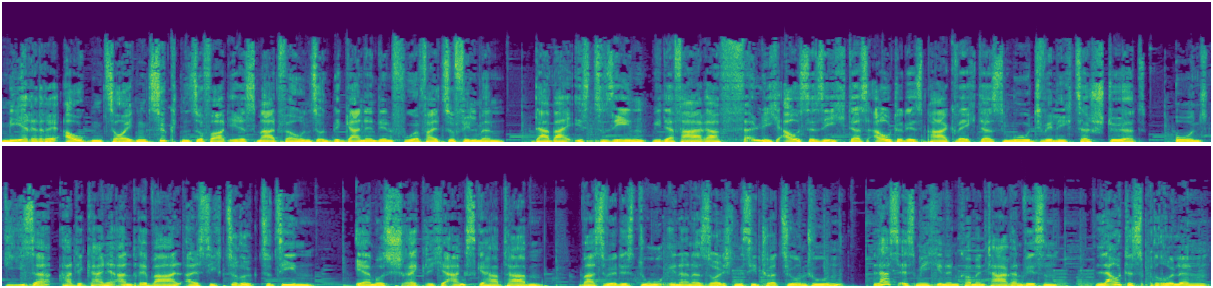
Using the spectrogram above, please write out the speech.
Mehrere Augenzeugen zückten sofort ihre Smartphones und begannen den Vorfall zu filmen. Dabei ist zu sehen, wie der Fahrer völlig außer sich das Auto des Parkwächters mutwillig zerstört. Und dieser hatte keine andere Wahl, als sich zurückzuziehen. Er muss schreckliche Angst gehabt haben. Was würdest du in einer solchen Situation tun? Lass es mich in den Kommentaren wissen. Lautes Brüllen,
